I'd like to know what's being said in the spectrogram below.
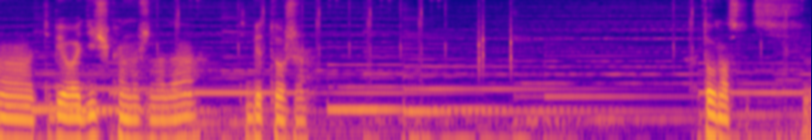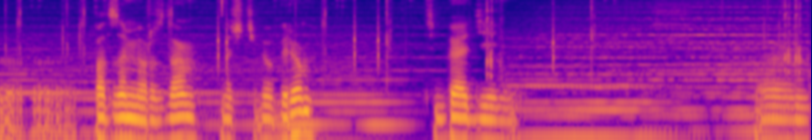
А, тебе водичка нужна, да? Тебе тоже. Кто у нас тут э, подзамерз, да? Значит, тебя уберем. Тебя оденем. Эм,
